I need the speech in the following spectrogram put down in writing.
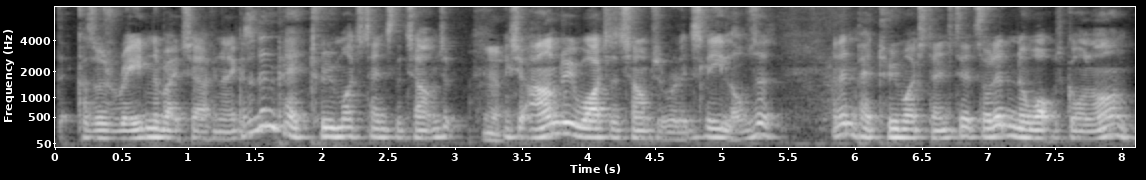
because I was reading about Sheffield United because I didn't pay too much attention to the championship. Yeah. Actually, Andrew watches the championship religiously; he loves it. I didn't pay too much attention to it, so I didn't know what was going on.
